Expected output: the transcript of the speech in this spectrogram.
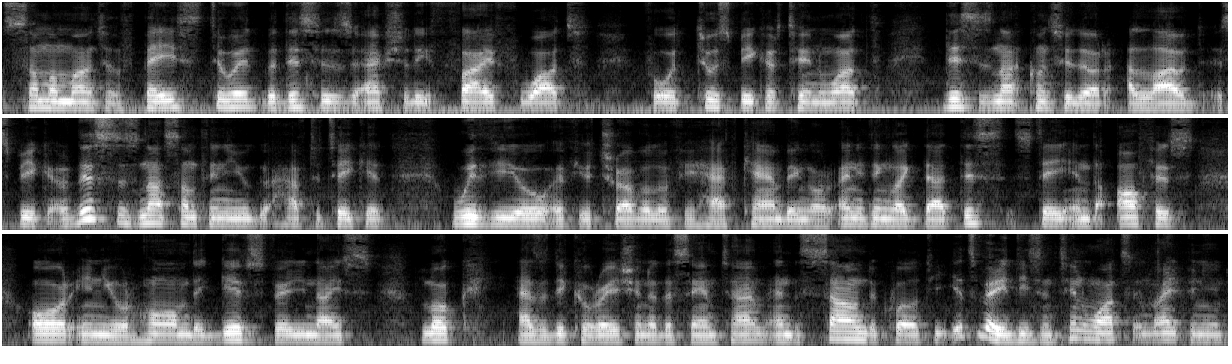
some amount of bass to it, but this is actually 5 watt for two speakers 10 watt. This is not considered a loud speaker. This is not something you have to take it with you if you travel, if you have camping or anything like that. This stay in the office or in your home. That gives very nice look as a decoration at the same time and the sound quality it's very decent 10 watts in my opinion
